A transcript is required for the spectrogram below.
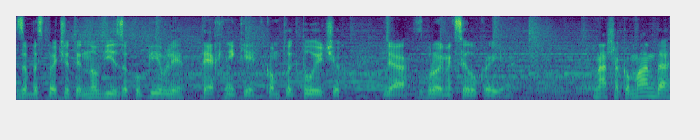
забезпечити нові закупівлі техніки, комплектуючих для Збройних сил України. Наша команда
